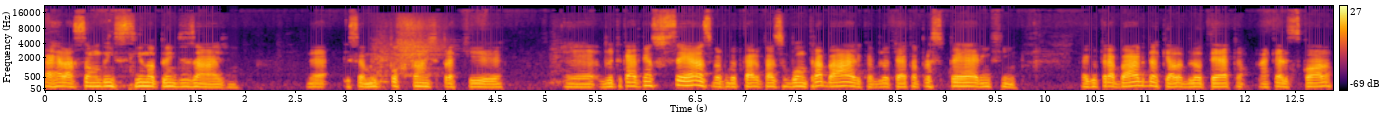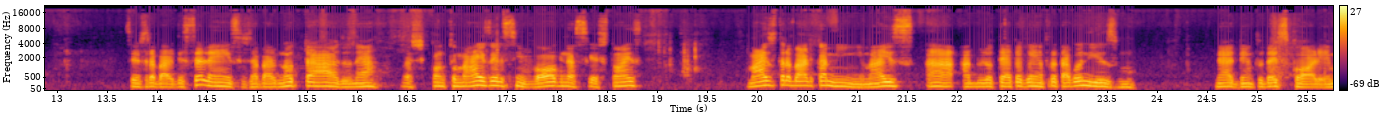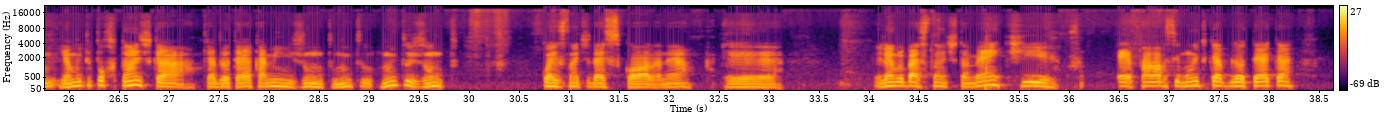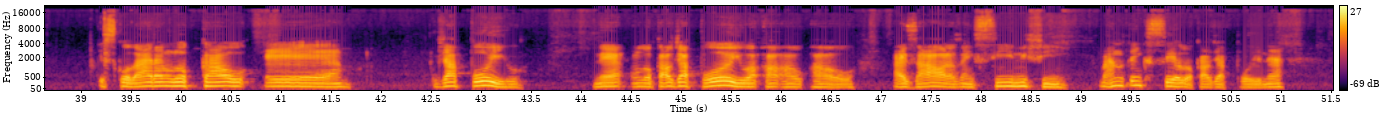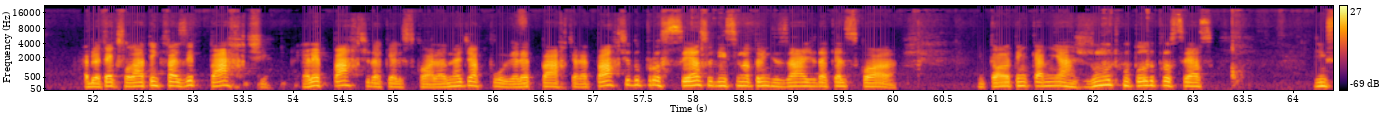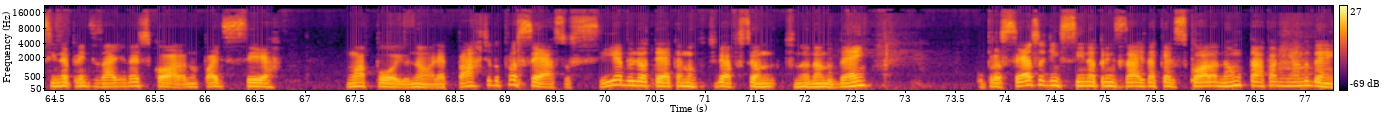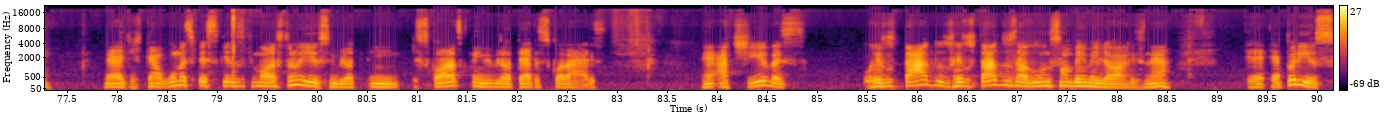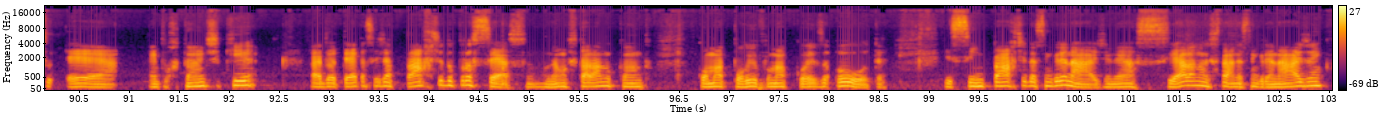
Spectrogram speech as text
da relação do ensino-aprendizagem. Né? Isso é muito importante para que é, o bibliotecário tenha sucesso, para que o bibliotecário faça um bom trabalho, que a biblioteca prospere, enfim, para que o trabalho daquela biblioteca, naquela escola, seja um trabalho de excelência, um trabalho notado, né? acho que quanto mais ele se envolve nas questões, mais o trabalho caminha, mais a, a biblioteca ganha protagonismo. né, dentro da escola. E é muito importante que a, que a biblioteca caminhe junto, muito, muito junto com o restante da escola, né? É, eu lembro bastante também que é, falava-se muito que a biblioteca escolar era um local é, de apoio, né? um local de apoio ao, ao, às aulas, ao ensino, enfim. Mas não tem que ser local de apoio, né? A biblioteca escolar tem que fazer parte, ela é parte daquela escola, ela não é de apoio, ela é parte, ela é parte do processo de ensino-aprendizagem daquela escola. Então ela tem que caminhar junto com todo o processo de ensino e aprendizagem da escola. Não pode ser um apoio, não, ela é parte do processo. Se a biblioteca não estiver funcionando bem, o processo de ensino e aprendizagem daquela escola não está caminhando bem. Né? A gente tem algumas pesquisas que mostram isso, em, em escolas que têm bibliotecas escolares né, ativas, o resultado, os resultados dos alunos são bem melhores. Né? É, é por isso, é, é importante que a biblioteca seja parte do processo, não ficar lá no canto como apoio para uma coisa ou outra, e sim parte dessa engrenagem. Né? Se ela não está nessa engrenagem,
